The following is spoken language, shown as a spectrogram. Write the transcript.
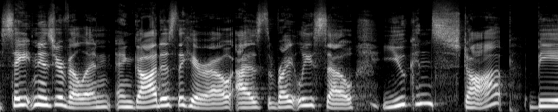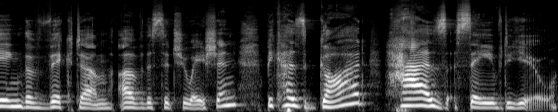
Satan is your villain and God is the hero, as rightly so, you can stop being the victim of the situation because God has saved you.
